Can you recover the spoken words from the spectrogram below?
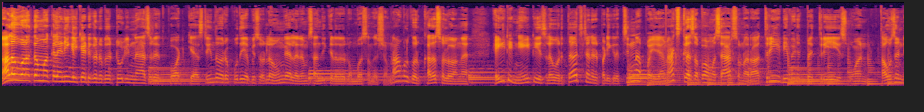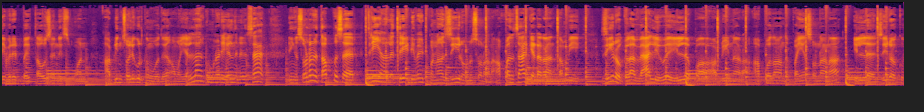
ஹலோ வணக்கம் மக்களை. நீங்கள் கேட்டுக்கொண்டிருப்பது டூலி நேசரத் பாட்காஸ்ட் இந்த ஒரு புது எபிசோடில் உங்கள் எல்லாரும் சந்திக்கிறது ரொம்ப சந்தோஷம். நான் உங்களுக்கு ஒரு கதை சொல்லுவாங்க. எயிட்டீன் எயிட்டிஸில் ஒரு தேர்ட் ஸ்டாண்டர்ட் படிக்கிற சின்ன பையன் மேக்ஸ் கிளாஸ் அப்போ அவங்க சார் சொன்னாரா three divided by three is one thousand divided by thousand is one அப்படின்னு சொல்லி கொடுக்கும்போது அவன் எல்லாருக்கும் முன்னாடி எழுந்து சார் நீங்கள் சொல்கிறது தப்பு sir three all three divide பண்ணால் ஜீரோன்னு சொன்னான் அப்போ அந்த சார் கேட்டாரான் தம்பி ஜீரோக்கெல்லாம் வேல்யூவே இல்லைப்பா அப்படின்னாரான் அப்போ தான் அந்த பையன் சொன்னானா இல்லை ஜீரோக்கு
